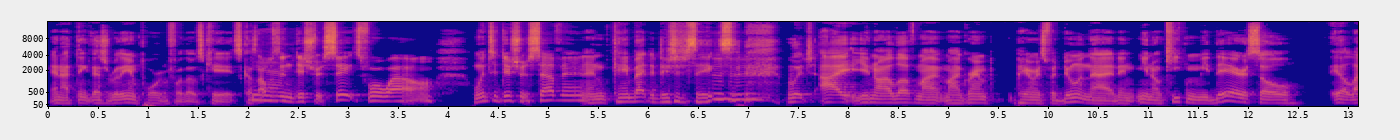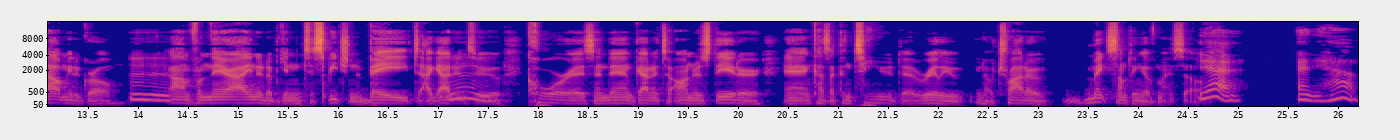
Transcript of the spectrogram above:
And I think that's really important for those kids because I was in District 6 for a while, went to District 7 and came back to District 6, Mhm. which I, you know, I love my, my grandparents for doing that and, you know, keeping me there. So it allowed me to grow. Mhm. Um, from there, I ended up getting into speech and debate. I got Mm. into chorus and then got into honors theater. And because I continued to really, you know, try to make something of myself. Yeah. And you have.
